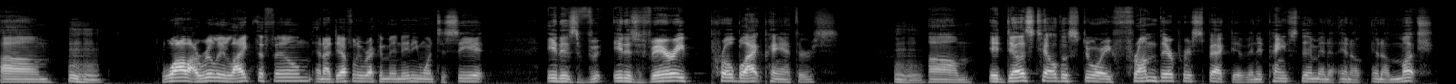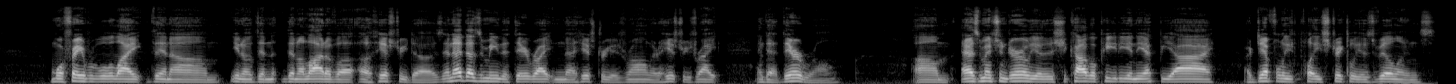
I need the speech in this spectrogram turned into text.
Um, Mhm. While I really like the film, and I definitely recommend anyone to see it, it is v- it is very pro Black Panthers. Um, it does tell the story from their perspective, and it paints them in a, in a in a much more favorable light than um you know than than a lot of uh, of history does. And that doesn't mean that they're right and that history is wrong, or that history's right and that they're wrong. Um, as mentioned earlier, the Chicago PD and the FBI are definitely played strictly as villains,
